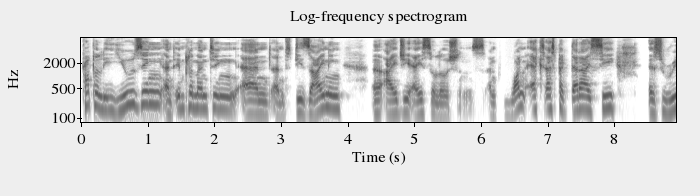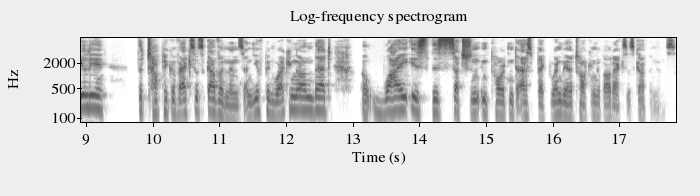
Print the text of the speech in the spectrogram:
properly using and implementing and and designing uh, IGA solutions. And one aspect that I see is really the topic of access governance. And you've been working on that. Uh, why is this such an important aspect when we are talking about access governance?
